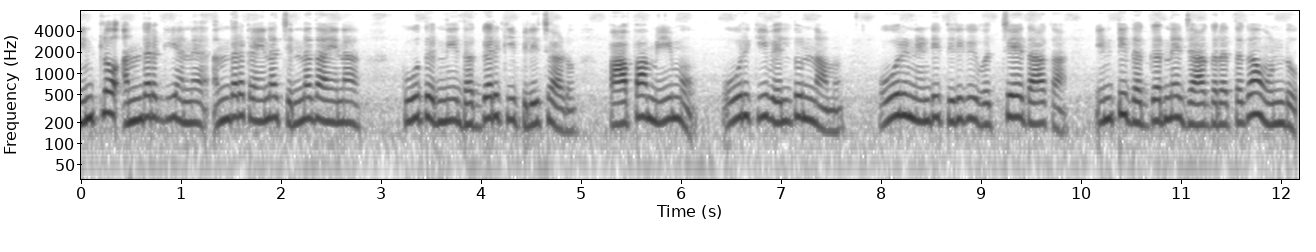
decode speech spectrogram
ఇంట్లో అందరికీ అందరికైనా చిన్నదైన కూతుర్ని దగ్గరికి పిలిచాడు. పాప మేము ఊరికి వెళ్తున్నాము. ఊరి నుండి తిరిగి వచ్చేదాకా ఇంటి దగ్గరనే జాగ్రత్తగా ఉండు.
